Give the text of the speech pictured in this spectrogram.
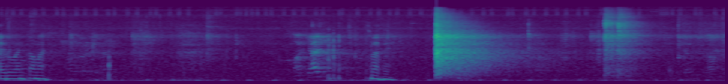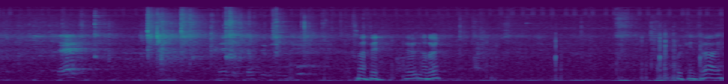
There's a skill people. Smithy. Out and around. We can try.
